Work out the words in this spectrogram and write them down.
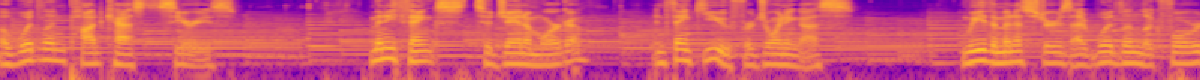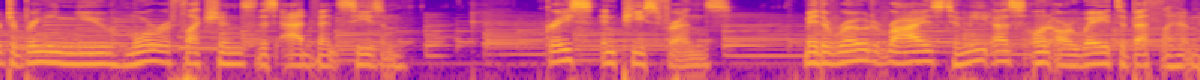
a Woodland podcast series. Many thanks to Jana Morga, and thank you for joining us we, the ministers at Woodland, look forward to bringing you more reflections this Advent season. Grace and peace, friends. May the road rise to meet us on our way to Bethlehem.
